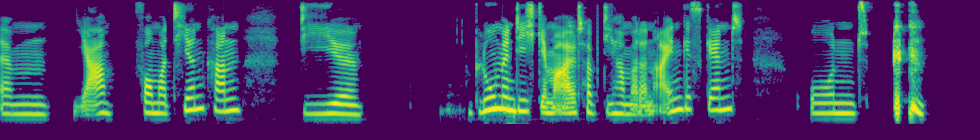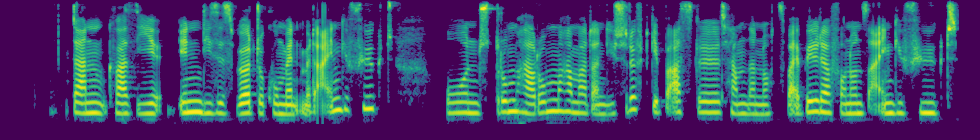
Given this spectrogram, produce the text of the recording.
ähm, ja formatieren kann. Die Blumen, die ich gemalt habe, die haben wir dann eingescannt und dann quasi in dieses Word-Dokument mit eingefügt. Und drumherum haben wir dann die Schrift gebastelt, haben dann noch zwei Bilder von uns eingefügt,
